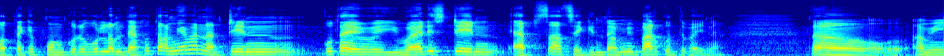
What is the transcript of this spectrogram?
কর্তাকে ফোন করে বললাম, দেখো তো, আমি আবার না, ট্রেন কোথায়? ওই ওয়ার ট্রেন অ্যাপস আছে, কিন্তু আমি বার করতে পারি না। তা আমি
